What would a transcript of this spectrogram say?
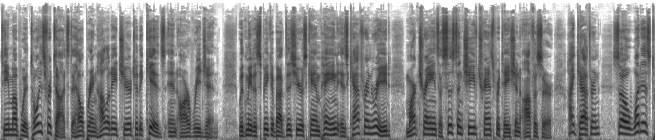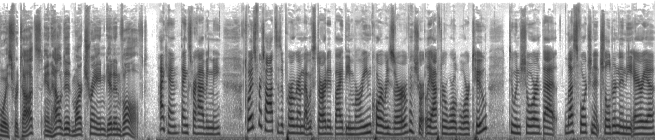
team up with Toys for Tots to help bring holiday cheer to the kids in our region. With me to speak about this year's campaign is Catherine Reed, MARC Train's Assistant Chief Transportation Officer. Hi, Catherine. So, what is Toys for Tots, and how did MARC Train get involved? Hi, Ken. Thanks for having me. Toys for Tots is a program that was started by the Marine Corps Reserve shortly after World War II to ensure that less fortunate children in the area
